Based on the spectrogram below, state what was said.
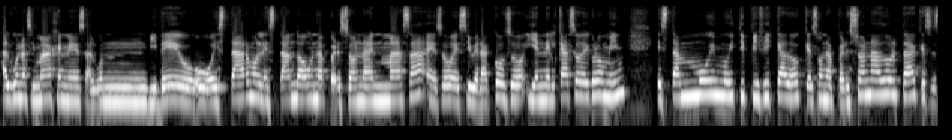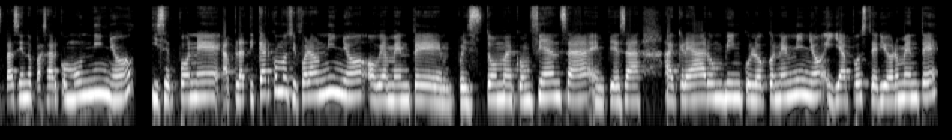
algunas imágenes, algún video o estar molestando a una persona en masa, eso es ciberacoso. Y en el caso de grooming, está muy, muy tipificado que es una persona adulta que se está haciendo pasar como un niño y se pone a platicar como si fuera un niño, obviamente pues toma confianza, empieza a crear un vínculo con el niño y ya posteriormente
